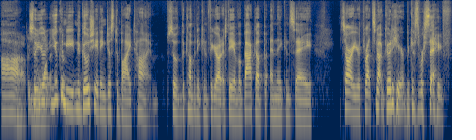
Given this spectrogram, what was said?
Ah, uh, so you you can be negotiating just to buy time, so the company can figure out if they have a backup, and they can say, "Sorry, your threat's not good here because we're safe."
